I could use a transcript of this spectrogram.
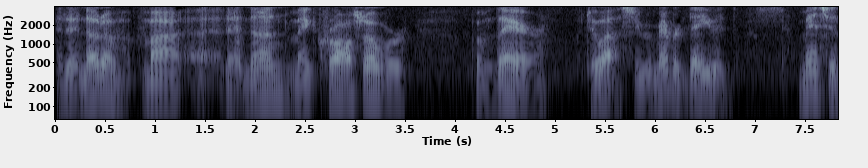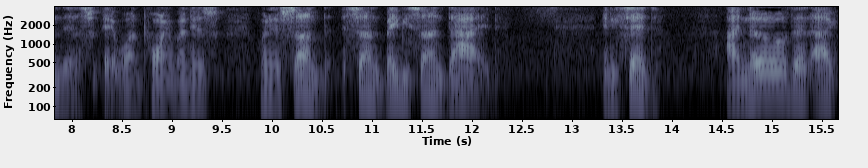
and that none of my uh, that none may cross over from there to us. You remember David mentioned this at one point when his when his son son baby son died, and he said, "I know that I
